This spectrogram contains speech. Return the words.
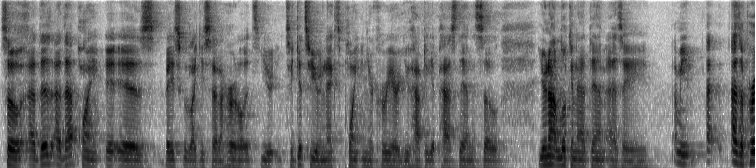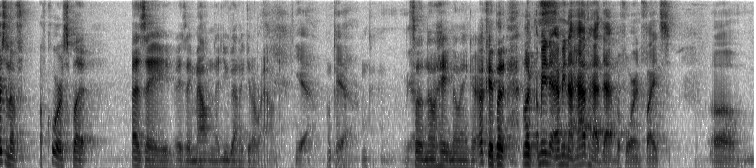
So at this at that point, it is basically like you said, a hurdle. It's your to get to your next point in your career, you have to get past them. So you're not looking at them as a, I mean, as a person of of course, but as a as a mountain that you got to get around. Yeah. Okay. Yeah. Okay. Yeah. So no hate, no anger. Okay, but look, I mean, I mean, I have had that before in fights. Um,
